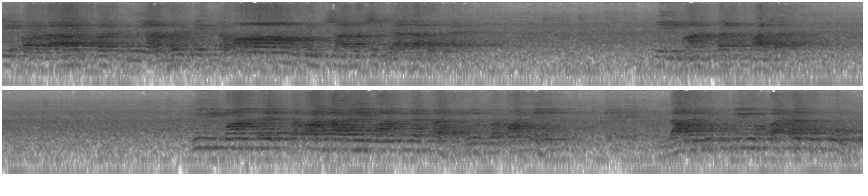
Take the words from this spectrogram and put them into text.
کی اولاد اور دنیا بھر کے تمام انسانوں سے زیادہ ہو جائے یہ ایمان کا تقاضا ہے۔ پھر ایمان کا ایک تقاضا ہے، ایمان کہتا ہے جو فرماتے ہیں، لا يؤمن احدكم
